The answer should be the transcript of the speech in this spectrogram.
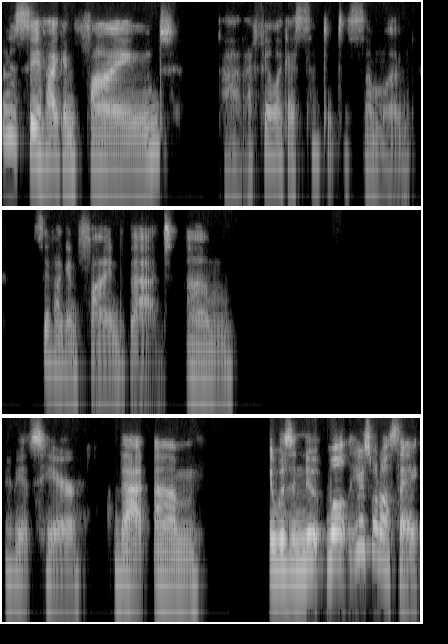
I'm to see if I can find, God, I feel like I sent it to someone. See if I can find that. Um, maybe it's here. That um, it was a new, well, here's what I'll say.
